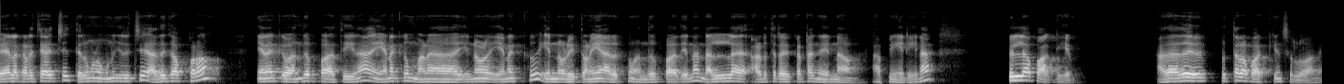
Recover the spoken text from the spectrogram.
வேலை கிடச்சாச்சு திருமணம் முடிஞ்சிருச்சு அதுக்கப்புறம் எனக்கு வந்து பார்த்தீங்கன்னா எனக்கும் மன என்னோட எனக்கும் என்னுடைய துணையாருக்கும் வந்து பார்த்தீங்கன்னா நல்ல அடுத்த கட்டங்கள் என்ன அப்படின்னு கேட்டிங்கன்னா பிள்ளை பாக்கியம். அதாவது புத்திர பாக்கியம்னு சொல்லுவாங்க.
